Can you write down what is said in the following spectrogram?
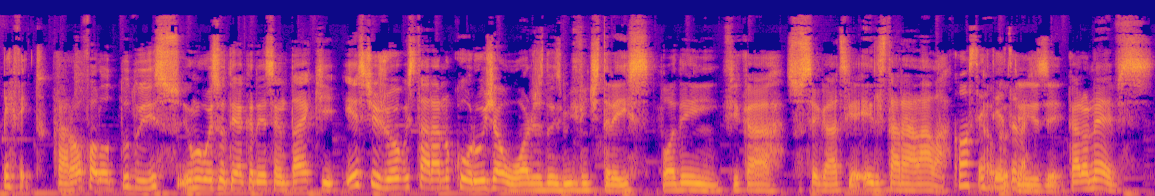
perfeito. Carol falou tudo isso e uma coisa que eu tenho a acrescentar é que este jogo estará no Coruja Awards 2023. Podem ficar sossegados que ele estará lá lá. Com certeza. É o que eu tenho a dizer. Carol Neves,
